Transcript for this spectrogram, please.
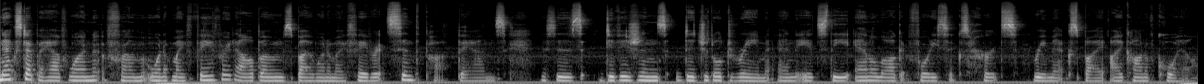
Next up, I have one from one of my favorite albums by one of my favorite synth pop bands. This is De/Vision's Digital Dream, and it's the Analog at 46 Hertz remix by Icon of Coil.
